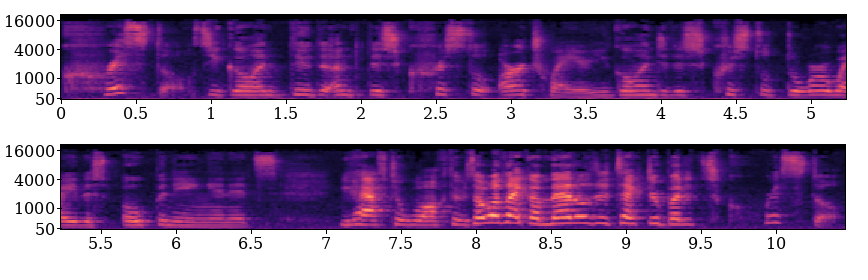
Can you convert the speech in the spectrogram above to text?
Crystals. You go in through the under this crystal archway, or you go into this crystal doorway, this opening, and it's you have to walk through. It's almost like a metal detector, but it's crystal.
